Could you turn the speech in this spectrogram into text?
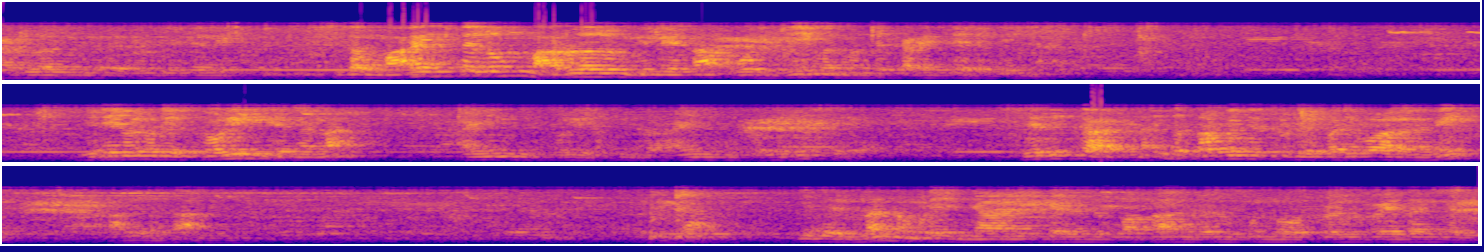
அருளல்ங்கிற ரெண்டு நிலை இந்த மறைத்தலும் அருளலும் இல்லைன்னா ஒரு ஜீவன் வந்து கிடைக்கிறதே இறைவனுடைய தொழில் என்னன்னா ஐந்து தொழில். இந்த ஐந்து தொழிலும் செய்யணும் எதுக்காகனா இந்த பிரபஞ்சத்துடைய பரிபாலனை அதில் தான் இதெல்லாம் நம்முடைய ஞானிகள் மகான்கள் முன்னோர்கள் வேதங்கள்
